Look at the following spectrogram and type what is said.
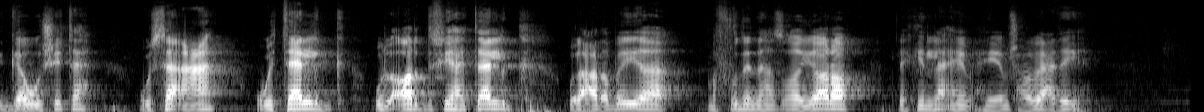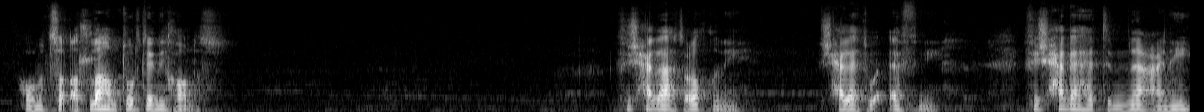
الجو شتاء وسقعه وتلج والأرض فيها تلج والعربية المفروض إنها صغيرة لكن لا هي مش عربية عادية. هو متسقط لها موتور تاني خالص. مفيش حاجة هتعوقني مفيش حاجة هتوقفني مفيش حاجة هتمنعني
